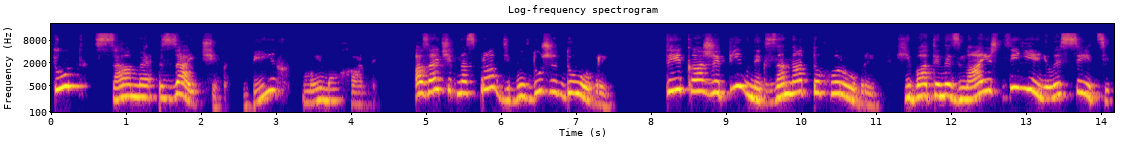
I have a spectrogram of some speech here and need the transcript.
Тут саме зайчик біг мимо хати. А зайчик насправді був дуже добрий. Ти, каже, півник занадто хоробрий. Хіба ти не знаєш цієї лисиці?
